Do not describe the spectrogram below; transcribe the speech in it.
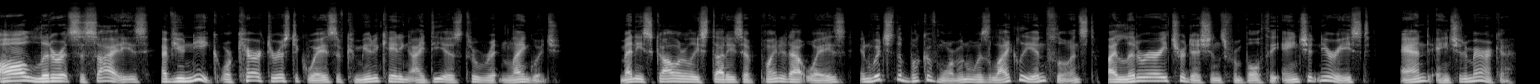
all literate societies have unique or characteristic ways of communicating ideas through written language. Many scholarly studies have pointed out ways in which the Book of Mormon was likely influenced by literary traditions from both the ancient Near East and ancient America.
